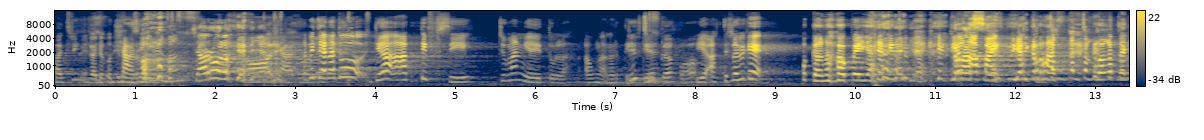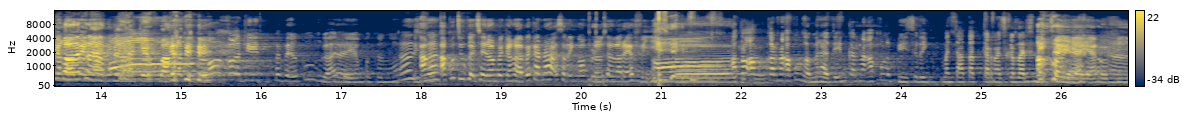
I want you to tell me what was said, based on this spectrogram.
Fajri enggak ada kontribusi. Syarul. emang. Syarul. Oh, Syarul. tapi Cena tuh dia aktif sih cuman ya itulah aku nggak ngerti Dev dia juga kok. dia aktif tapi kayak pegang HP-nya gitu Kayak dia Keras ngapain ya. dia keras Kenceng banget pegang banget HP-nya. Oh, banget itu. Oh, kalau di PBL ku enggak ada yang pegang HP. Oh, Aku, juga jarang pegang HP karena sering ngobrol sama Revi. Oh, Atau gitu. aku, karena aku nggak merhatiin karena aku lebih sering mencatat karena sekretaris Oh, meja iya, ya. iya, hobi Nah,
